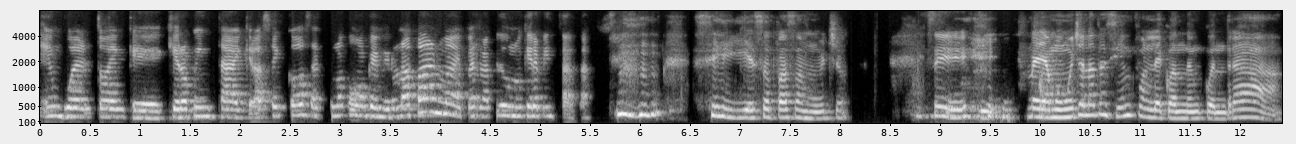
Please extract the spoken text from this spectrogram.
envuelto en que quiero pintar, quiero hacer cosas, uno como que mira una palma y pues rápido uno quiere pintarla. Sí, eso pasa mucho. Sí. Y me llamó mucho la atención, ponle, cuando encuentras,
